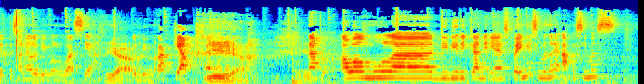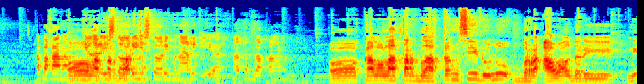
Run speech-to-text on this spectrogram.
Biar kesannya lebih meluas ya. Iya. Lebih merakyat. iya. Nah, awal mula didirikannya ISP ini sebenarnya apa sih, Mas? Apa karena Oh, mungkin ada histori-histori menarik iya, latar belakangnya? Oh, kalau latar belakang sih dulu berawal dari ini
